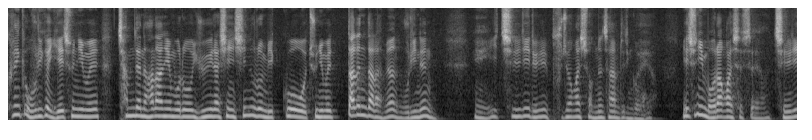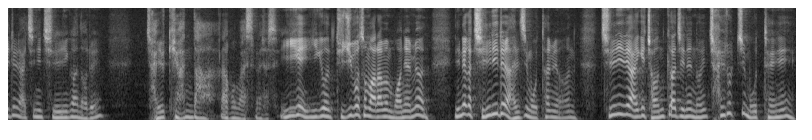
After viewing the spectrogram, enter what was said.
그러니까 우리가 예수님을 참된 하나님으로 유일하신 신으로 믿고 주님을 따른다라면 우리는 예, 이 진리를 부정할 수 없는 사람들인 거예요. 예수님 뭐라고 하셨어요? 진리를 알지니 진리가 너를 자유케 한다라고 말씀하셨어요. 이게 이거 뒤집어서 말하면 뭐냐면 니네가 진리를 알지 못하면 진리를 알기 전까지는 너희 자유롭지 못해.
